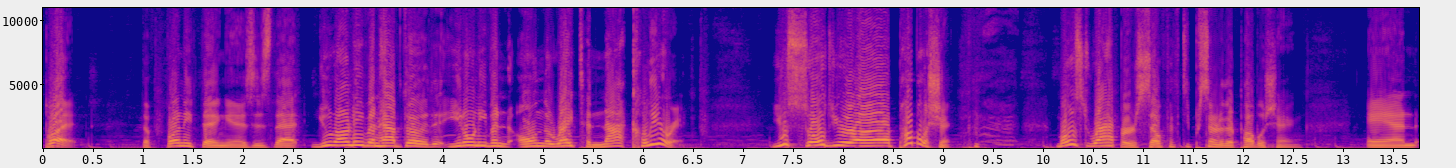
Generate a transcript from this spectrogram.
but the funny thing is, is that you don't even have to. You don't even own the right to not clear it. You sold your uh, publishing. Most rappers sell 50% of their publishing. And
